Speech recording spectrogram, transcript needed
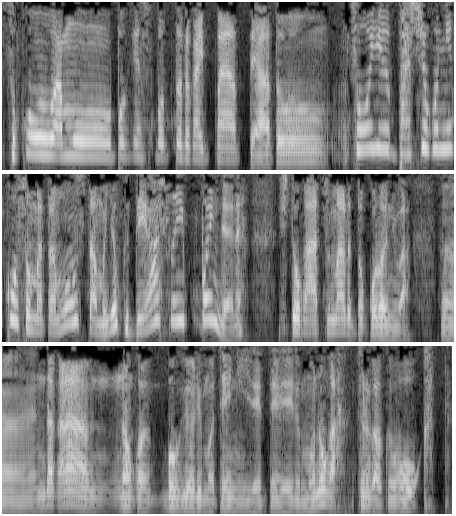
そこはもう、ポケスポットとかいっぱいあって、あと、そういう場所にこそまたモンスターもよく出やすいっぽいんだよね。人が集まるところには。うん、だから、なんか僕よりも手に入れているものが、とにかく多かった。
